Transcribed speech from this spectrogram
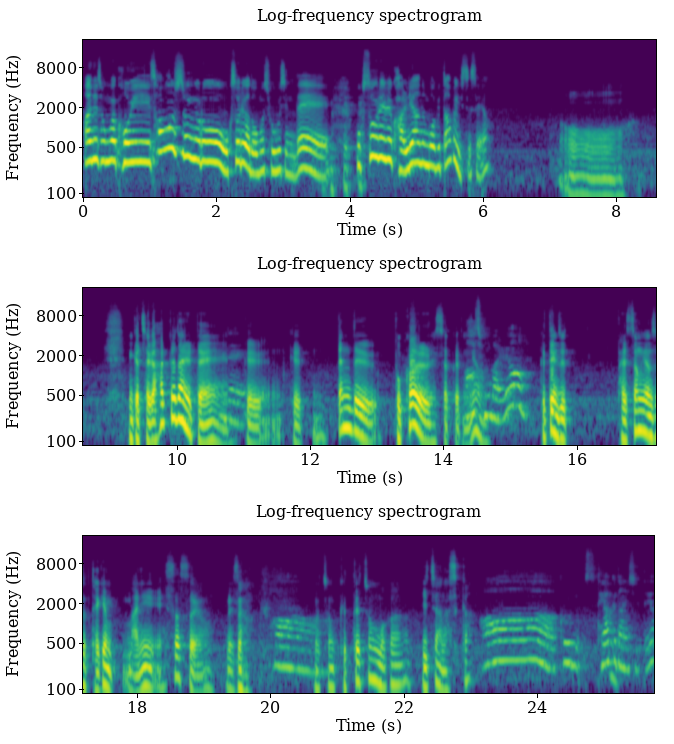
아니 정말 거의 성우 수준으로 목소리가 너무 좋으신데 목소리를 관리하는 법이 따로 있으세요? 어, 그러니까 제가 학교 다닐 때 네. 그 그 밴드 보컬 했었거든요. 아 정말요? 그때 이제 발성 연습 되게 많이 했었어요. 그래서 아, 뭐좀 그때 좀 뭐가 있지 않았을까? 아 그럼 대학교 다니실 때요?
